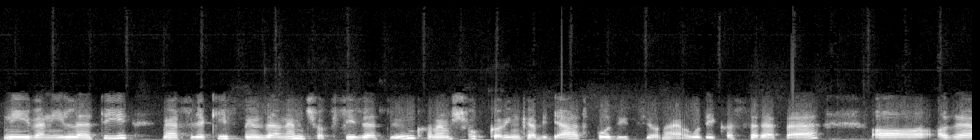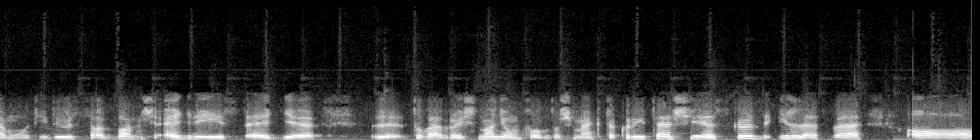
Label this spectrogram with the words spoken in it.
néven illeti, mert hogy a készpénzzel nem csak fizetünk, hanem sokkal inkább így átpozícionálódik a szerepe a, az elmúlt időszakban, és egyrészt egy továbbra is nagyon fontos megtakarítási eszköz, illetve a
